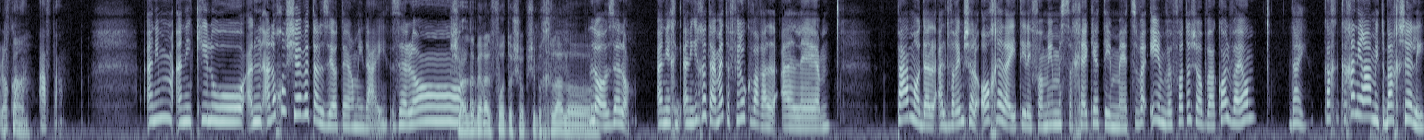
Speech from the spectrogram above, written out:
לא קרה, אף פעם. אני, אני כאילו, אני, אני לא חושבת על זה יותר מדי, זה לא... אפשר לדבר על פוטושופ שבכלל לא... לא, זה לא. אני, אני אגיד לך את האמת, אפילו כבר על, על, על אה, פעם עוד על, על דברים של אוכל הייתי לפעמים משחקת עם uh, צבעים ופוטושופ והכל, והיום, די, ככה, ככה נראה המטבח שלי.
